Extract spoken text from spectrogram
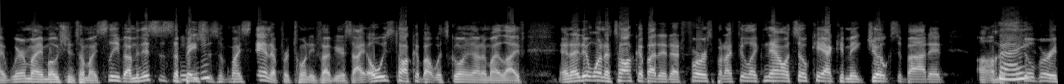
I wear my emotions on my sleeve. I mean, this is the Mhm. basis of my stand-up for 25 years. I always talk about what's going on in my life, and I didn't want to talk about it at first, but I feel like now it's okay. I can make jokes about it. Um, It's still very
